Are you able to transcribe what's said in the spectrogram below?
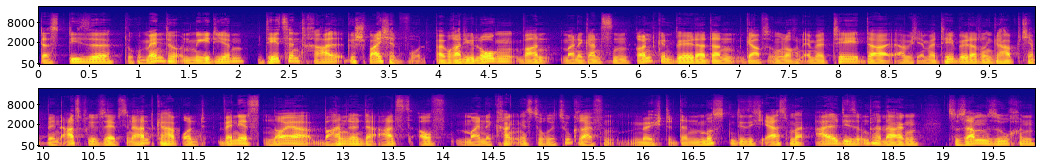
dass diese Dokumente und Medien dezentral gespeichert wurden. Beim Radiologen waren meine ganzen Röntgenbilder, dann gab es irgendwo noch ein MRT, da habe ich MRT-Bilder drin gehabt. Ich habe den Arztbrief selbst in der Hand gehabt und wenn jetzt ein neuer behandelnder Arzt auf meine Krankenhistorie zugreifen möchte, dann mussten die sich erstmal all diese Unterlagen zusammensuchen,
